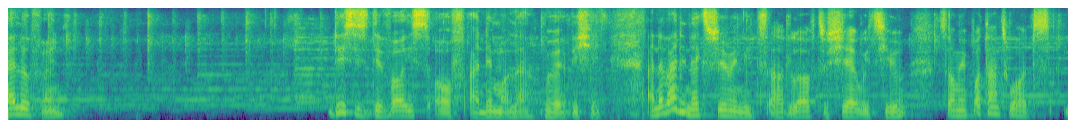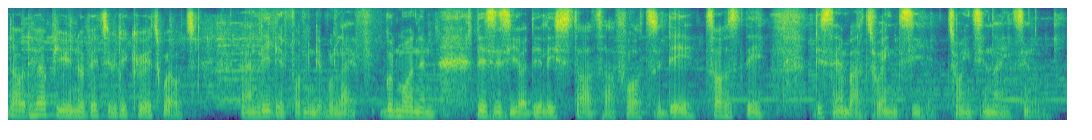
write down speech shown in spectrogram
Hello, friend. This is the voice of Ademola Morebise. And over the next few minutes, I'd love to share with you some important words that would help you innovatively create wealth and lead a formidable life. Good morning. This is your daily starter for today, Thursday, December 20, 2019.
